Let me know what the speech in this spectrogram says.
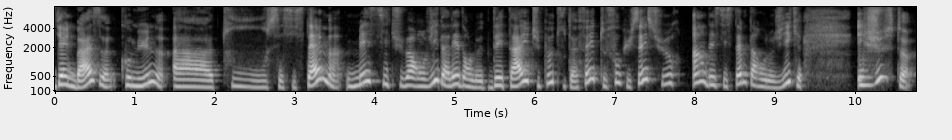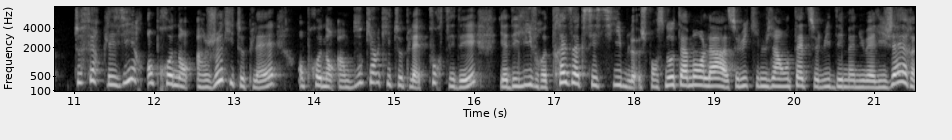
il y a une base commune à tous ces systèmes, mais si tu as envie d'aller dans le détail, tu peux tout à fait te focuser sur un des systèmes tarologiques et juste te faire plaisir en prenant un jeu qui te plaît, en prenant un bouquin qui te plaît pour t'aider. Il y a des livres très accessibles, je pense notamment là à celui qui me vient en tête, celui d'Emmanuel Iger,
